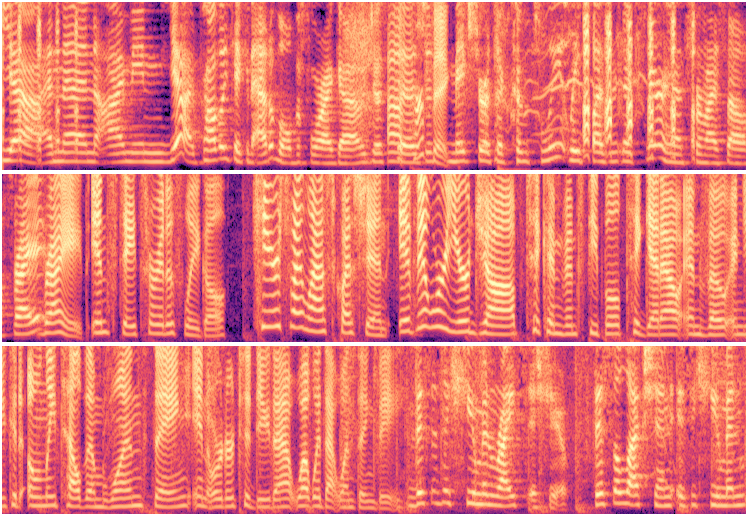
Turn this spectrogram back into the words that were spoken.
yeah, and then I mean, yeah, I'd probably take an edible before I go just Uh, to just make sure it's a completely pleasant experience for myself, right? Right, in states where it is legal. Here's my last question. If it were your job to convince people to get out and vote and you could only tell them one thing in order to do that, what would that one thing be? This is a human rights issue. This election is a human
